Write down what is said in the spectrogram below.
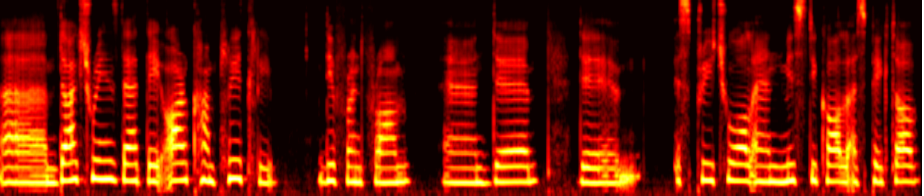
um, doctrines that they are completely different from and the the spiritual and mystical aspect of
